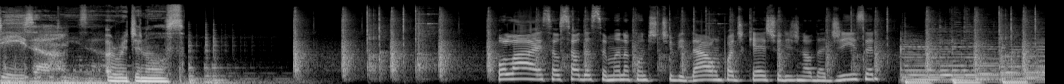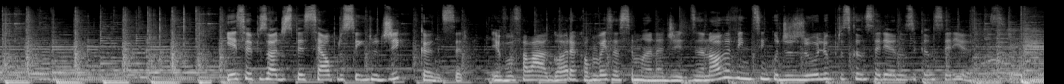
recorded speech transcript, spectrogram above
Deezer Originals. Olá, esse é o Céu da Semana Contitividade, um podcast original da Deezer. E esse é o um episódio especial para o signo de Câncer. Eu vou falar agora como vai ser a semana de 19 a 25 de julho para os cancerianos e cancerianas.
